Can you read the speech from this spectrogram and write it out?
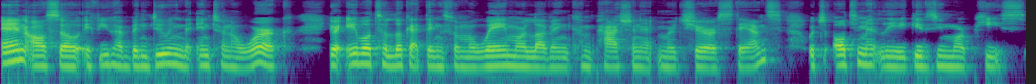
And also, if you have been doing the internal work, you're able to look at things from a way more loving, compassionate, mature stance, which ultimately gives you more peace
